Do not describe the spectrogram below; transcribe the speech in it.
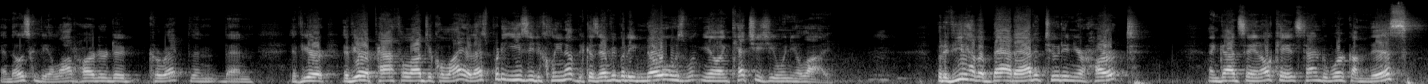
and those can be a lot harder to correct than, than if you're if you're a pathological liar that's pretty easy to clean up because everybody knows when, you know and catches you when you lie mm-hmm. but if you have a bad attitude in your heart and god's saying okay it's time to work on this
